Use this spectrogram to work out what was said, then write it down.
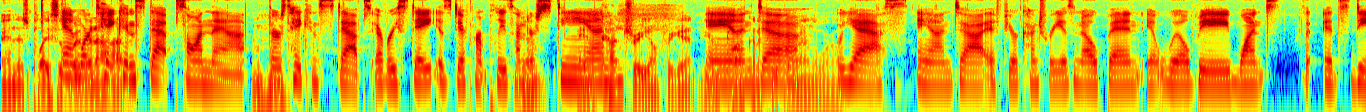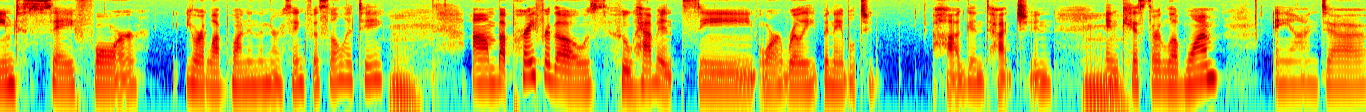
And there's places And where we're they're not. Mm-hmm. taking steps on that. There's taking steps. Every state is different. Please Yeah. understand. And country, don't forget. You know, and uh, around the world. yes, and uh, if your country isn't open, it will be once th- it's deemed safe for your loved one in the nursing facility. Hmm. Um, but pray for those who haven't seen or really been able to hug and touch and Hmm. and kiss their loved one. And uh,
